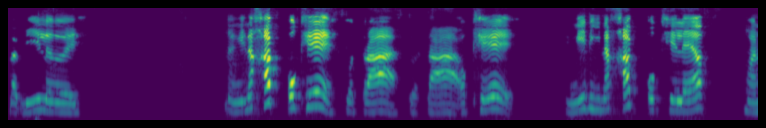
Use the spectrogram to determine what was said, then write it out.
แบบนี้เลย อย่างนี้นะครับ โอเค ตรวจตรา ตรวจตรา โอเค อย่างนี้ดีนะครับ โอเคแล้ว เหมือน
